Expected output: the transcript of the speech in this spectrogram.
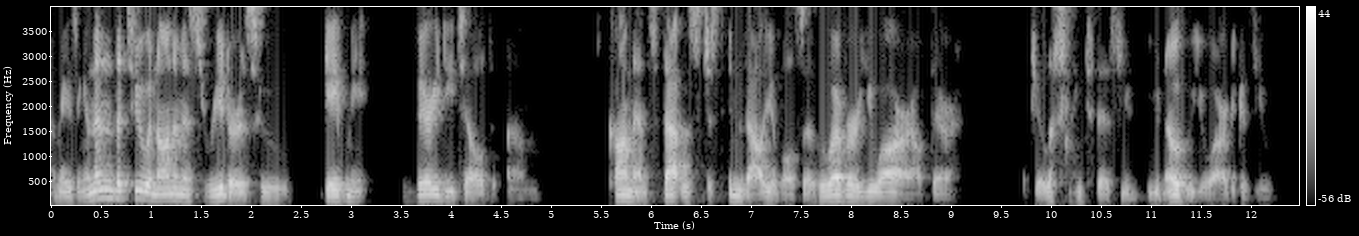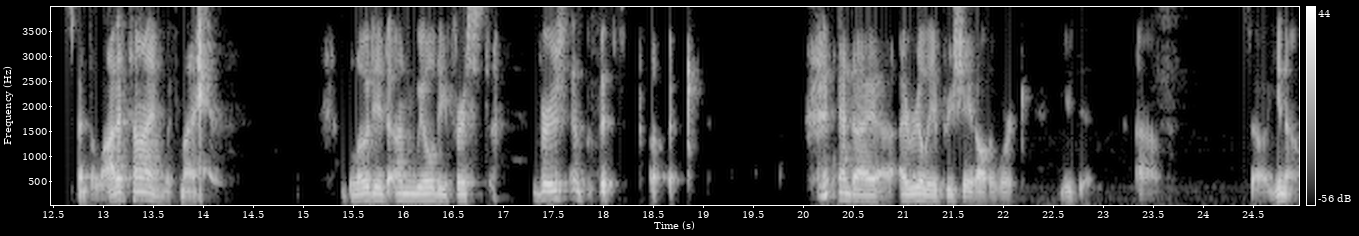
amazing. And then the two anonymous readers who gave me very detailed um, comments. That was just invaluable. So whoever you are out there, if you're listening to this, you you know who you are because you spent a lot of time with my bloated, unwieldy first version of this book, and I uh, I really appreciate all the work you did. Um, so you know,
